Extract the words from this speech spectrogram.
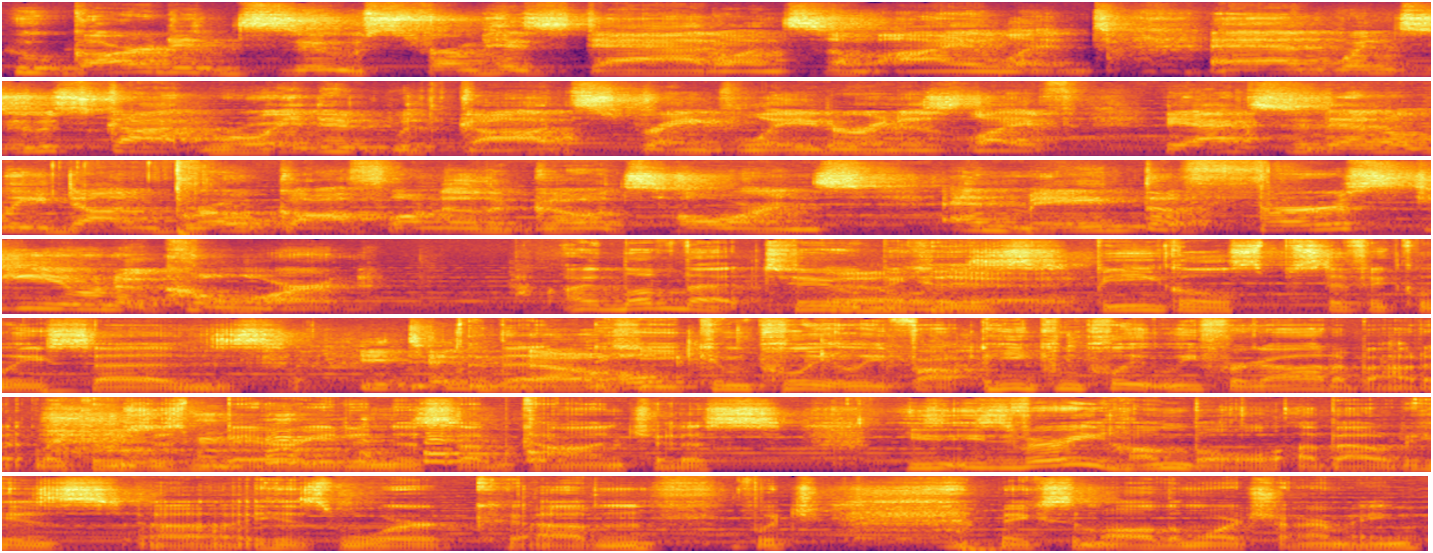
who guarded Zeus from his dad on some island. And when Zeus got roided with God's strength later in his life, he accidentally done broke off one of the goat's horns and made the first unicorn. I love that too Hell because yeah. Beagle specifically says He didn't that know? he completely fo- he completely forgot about it. Like it was just buried in his subconscious. He's, he's very humble about his uh, his work, um, which makes him all the more charming.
